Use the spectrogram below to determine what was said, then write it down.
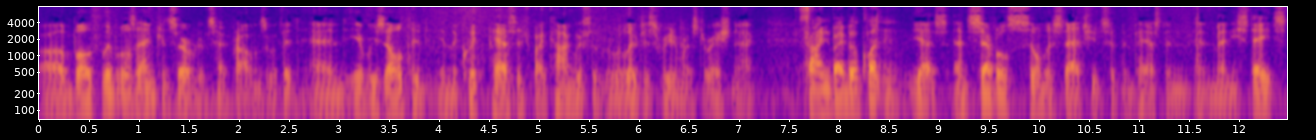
Uh, both liberals and conservatives had problems with it, and it resulted in the quick passage by Congress of the Religious Freedom Restoration Act, signed by Bill Clinton. Yes, and several similar statutes have been passed in, in many states.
